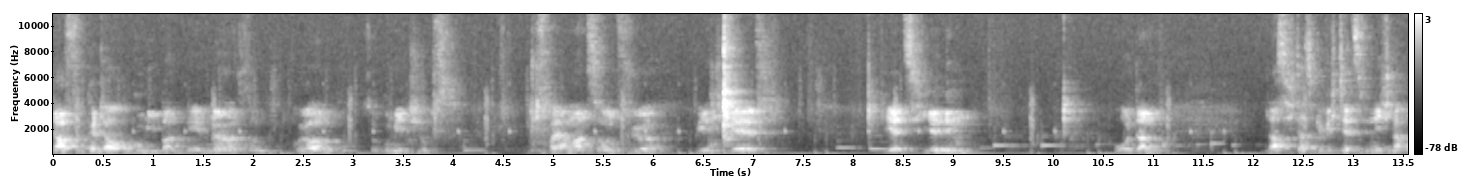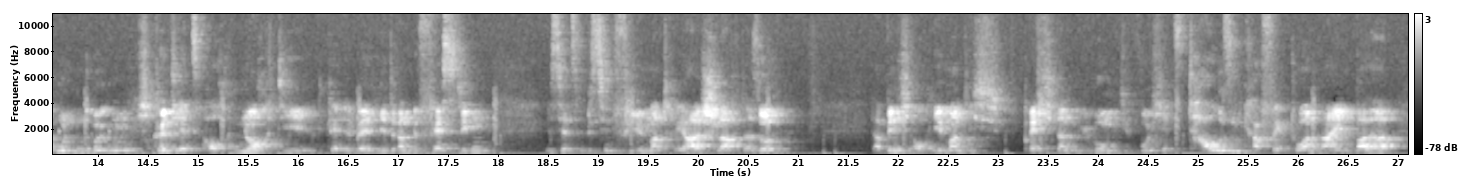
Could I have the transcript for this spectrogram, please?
dafür könnt ihr auch ein Gummiband nehmen, ne? also so ein Röhren, so Gummitubes bei Amazon für wenig Geld. Die jetzt hier hin und dann lasse ich das Gewicht jetzt nicht nach unten drücken. Ich könnte jetzt auch noch die Kettlebell hier dran befestigen. Ist jetzt ein bisschen viel Materialschlacht. Also da bin ich auch jemand, ich breche dann Übungen, wo ich jetzt 1000 Kraftfaktoren reinballer.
